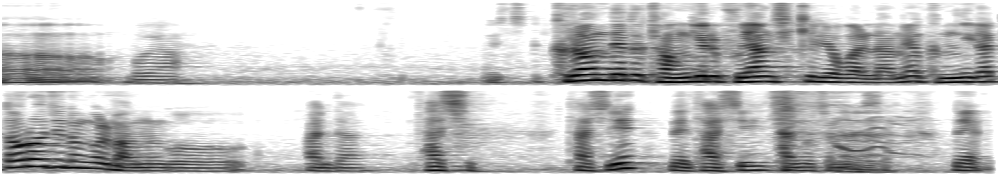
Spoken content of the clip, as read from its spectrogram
어 뭐야 그런데도 경기를 부양시키려고 하려면 금리가 떨어지는 걸 막는 거 아니다. 다시 다시 네 다시 잘못 설명했어요. 네.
